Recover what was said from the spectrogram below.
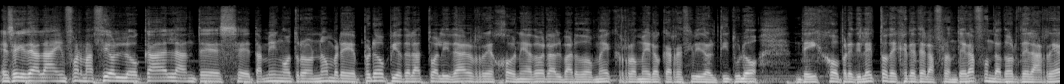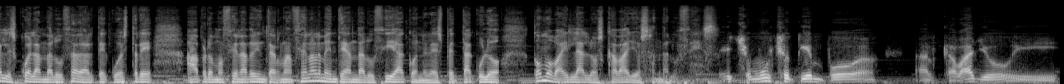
Enseguida la información local, antes eh, también otro nombre propio de la actualidad, el rejoneador Álvaro Domecq Romero, que ha recibido el título de hijo predilecto de Jerez de la Frontera, fundador de la Real Escuela Andaluza de Arte Ecuestre, ha promocionado internacionalmente Andalucía con el espectáculo Cómo bailan los caballos andaluces. He hecho mucho tiempo al caballo y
